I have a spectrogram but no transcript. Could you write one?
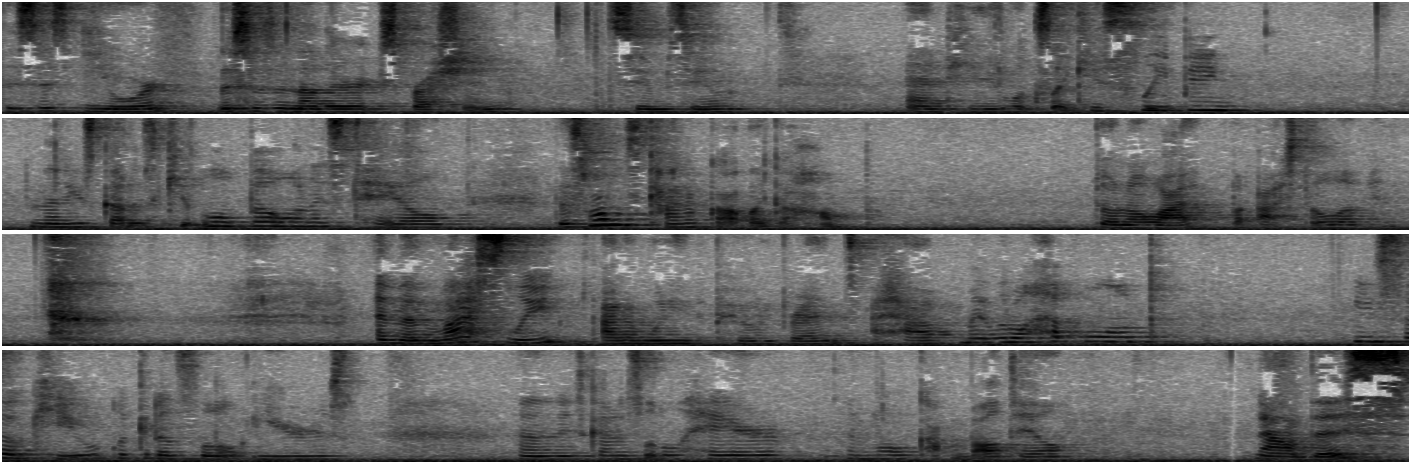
this is Eeyore. This is another expression, Tsum Tsum. and he looks like he's sleeping. And then he's got his cute little bow on his tail. This one's kind of got like a hump. Don't know why, but I still love him. and then lastly, out of Winnie the Pooh and Friends, I have my little Heffalump. He's so cute. Look at his little ears. And he's got his little hair little cotton ball tail. Now this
